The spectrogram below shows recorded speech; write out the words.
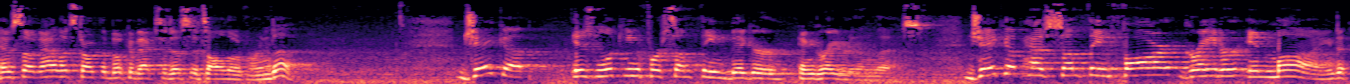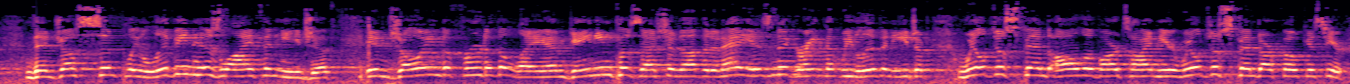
and so now let's start the book of Exodus. It's all over and done. Jacob is looking for something bigger and greater than this. Jacob has something far greater in mind than just simply living his life in Egypt, enjoying the fruit of the land, gaining possession of it, and hey, isn't it great that we live in Egypt? We'll just spend all of our time here. We'll just spend our focus here.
